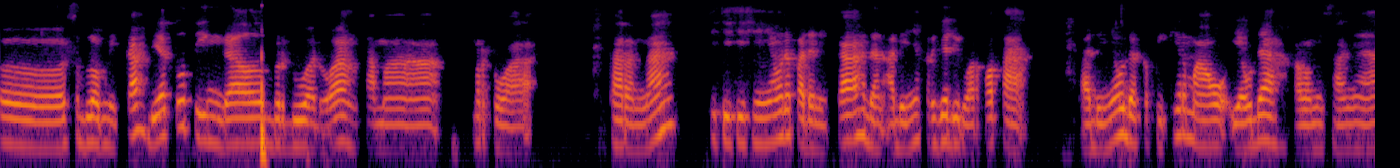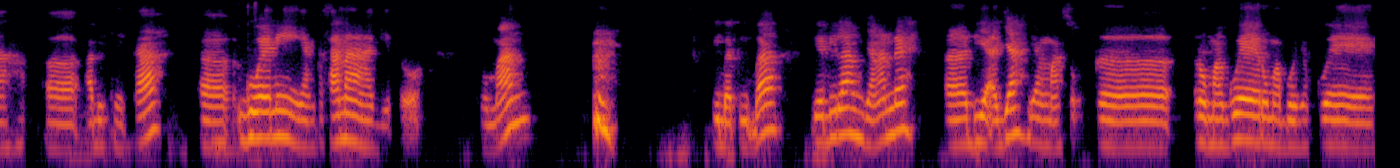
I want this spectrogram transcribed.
uh, sebelum nikah dia tuh tinggal berdua doang sama mertua. Karena cici-cicinya udah pada nikah dan adiknya kerja di luar kota. Tadinya udah kepikir mau ya udah kalau misalnya uh, abis nikah uh, gue nih yang ke sana gitu. Cuman tiba-tiba dia bilang jangan deh uh, dia aja yang masuk ke rumah gue rumah bonyok gue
